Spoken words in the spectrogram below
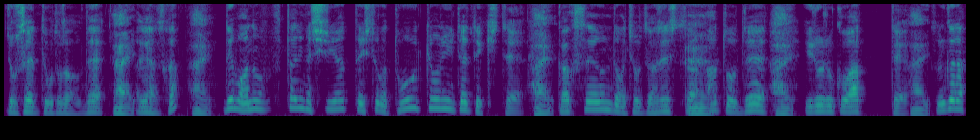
女性ってことなので、はい。あれですか？はい。でもあの2人が知り合った人が東京に出てきて、はい。学生運動がちょっと挫折した後で、はい。いろいろこうあって、はい。それから、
